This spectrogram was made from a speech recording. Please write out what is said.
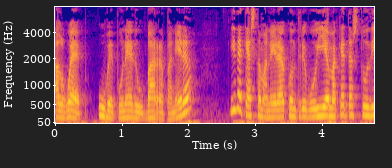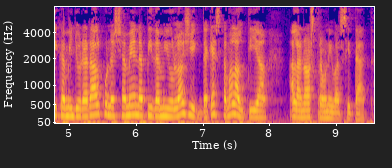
al web ub.edu barra panera i d'aquesta manera contribuir amb aquest estudi que millorarà el coneixement epidemiològic d'aquesta malaltia a la nostra universitat.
